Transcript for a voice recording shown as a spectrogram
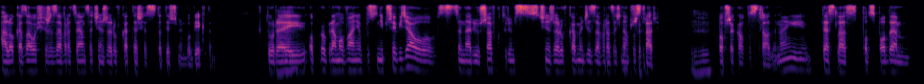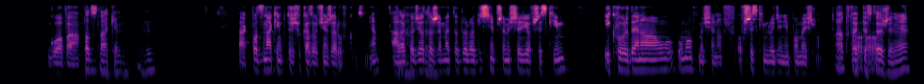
Ale okazało się, że zawracająca ciężarówka też jest statycznym obiektem, której mhm. oprogramowanie po prostu nie przewidziało scenariusza, w którym ciężarówka będzie zawracać na autostradzie. Mhm. Poprzek autostrady. No i Tesla pod spodem, głowa. Pod znakiem. Mhm. Tak, pod znakiem, który się okazał ciężarówką, co nie? Ale mhm, chodzi o to, tak. że metodologicznie przemyśleli o wszystkim i kurde, no umówmy się, no o wszystkim ludzie nie pomyślą. A tutaj to... testerzy, nie?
